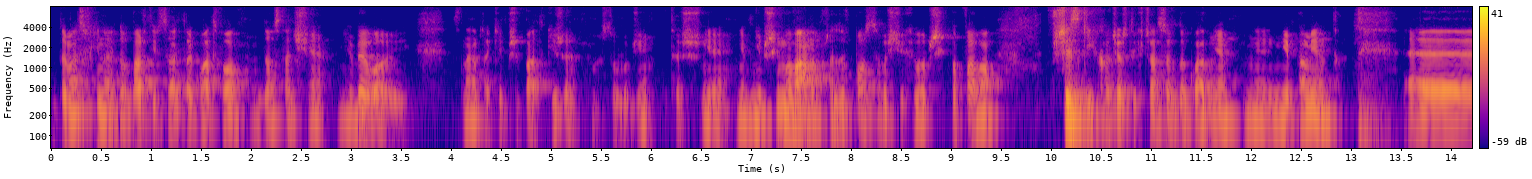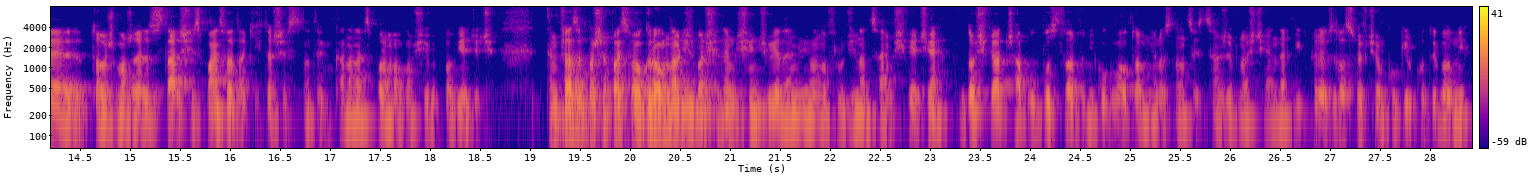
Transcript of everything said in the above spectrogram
Natomiast w Chinach do partii wcale tak łatwo dostać się nie było i znałem takie przypadki, że po prostu ludzi też nie, nie, nie przyjmowano. Wtedy w Polsce właściwie chyba przyjmowano wszystkich, chociaż tych czasów dokładnie nie, nie pamiętam. E, to już może starsi z Państwa, takich też jest na tym kanale sporo, mogą się wypowiedzieć. Tymczasem, proszę Państwa, ogromna liczba 71 milionów ludzi na całym świecie doświadcza ubóstwa w wyniku gwałtownie rosnących cen żywności i energii, które wzrosły w ciągu kilku tygodni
